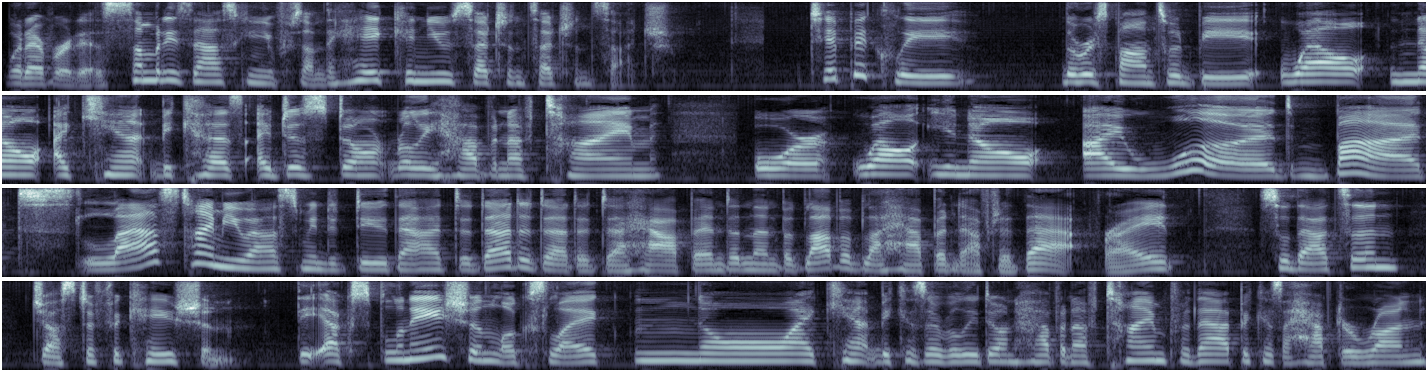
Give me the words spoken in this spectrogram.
whatever it is, somebody's asking you for something. Hey, can you such and such and such? Typically, the response would be, Well, no, I can't because I just don't really have enough time. Or, well, you know, I would, but last time you asked me to do that, da da da da da, da happened, and then blah blah blah happened after that, right? So that's an justification. The explanation looks like, no, I can't because I really don't have enough time for that because I have to run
